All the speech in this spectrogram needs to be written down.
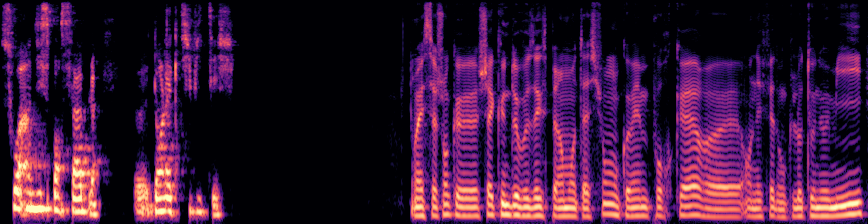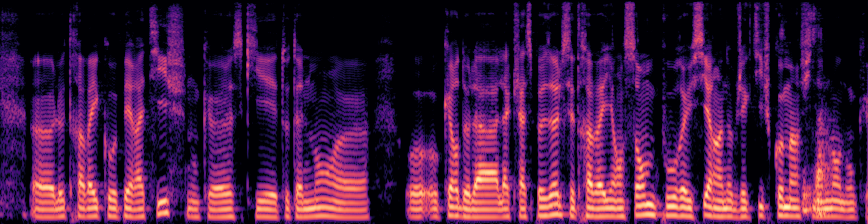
soit indispensable dans l'activité. Ouais, sachant que chacune de vos expérimentations ont quand même pour cœur, euh, en effet, donc l'autonomie, euh, le travail coopératif, donc euh, ce qui est totalement au, cœur de la, classe puzzle, c'est travailler ensemble pour réussir un objectif commun finalement. Donc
